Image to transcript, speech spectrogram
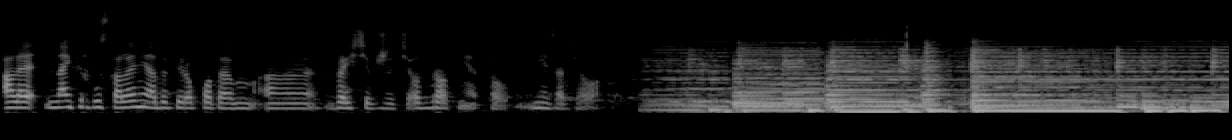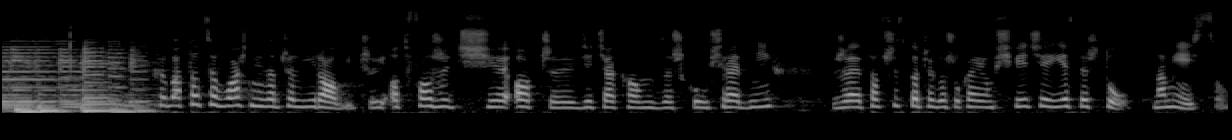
Ale najpierw ustalenie, a dopiero potem e, wejście w życie. Odwrotnie to nie zadziała. Chyba to, co właśnie zaczęli robić, czyli otworzyć oczy dzieciakom ze szkół średnich, że to wszystko, czego szukają w świecie, jest też tu, na miejscu.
